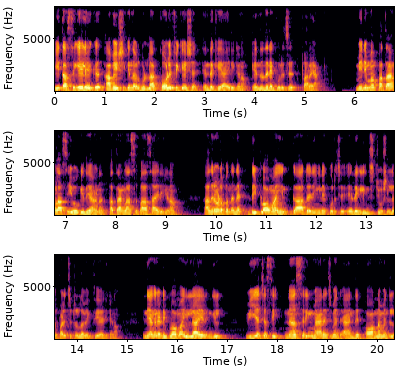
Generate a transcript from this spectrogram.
ഈ തസ്തികയിലേക്ക് അപേക്ഷിക്കുന്നവർക്കുള്ള ക്വാളിഫിക്കേഷൻ എന്തൊക്കെയായിരിക്കണം എന്നതിനെക്കുറിച്ച് പറയാം. മിനിമം പത്താം ക്ലാസ് യോഗ്യതയാണ് പത്താം ക്ലാസ് പാസ്സായിരിക്കണം അതിനോടൊപ്പം തന്നെ ഡിപ്ലോമ ഇൻ ഗാർഡനിങ്ങിനെ കുറിച്ച് ഏതെങ്കിലും ഇൻസ്റ്റിറ്റ്യൂഷനിൽ പഠിച്ചിട്ടുള്ള വ്യക്തിയായിരിക്കണം. ഇനി അങ്ങനെ ഡിപ്ലോമ ഇല്ല എങ്കിൽ V H S C nursery management and ornamental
